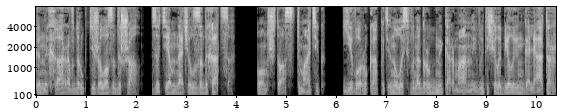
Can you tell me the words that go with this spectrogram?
Канехара вдруг тяжело задышал, затем начал задыхаться. «Он что, астматик?» Его рука потянулась в нагрудный карман и вытащила белый ингалятор,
